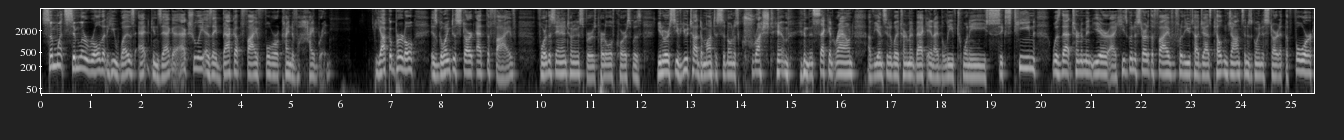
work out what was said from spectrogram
somewhat similar role that he was at Gonzaga, actually, as a backup five four kind of hybrid. Jakob Poeltl is going to start at the five for the San Antonio Spurs. Poeltl, of course, was University of Utah. Domantas Sabonis crushed him in the second round of the NCAA tournament back in, I believe, 2016 was that tournament year. Uh, he's going to start at the five for the Utah Jazz. Keldon Johnson is going to start at the four.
